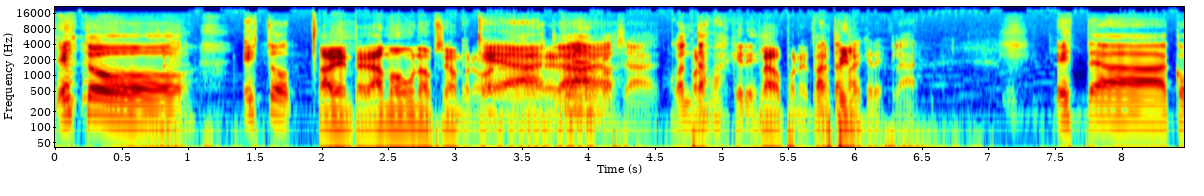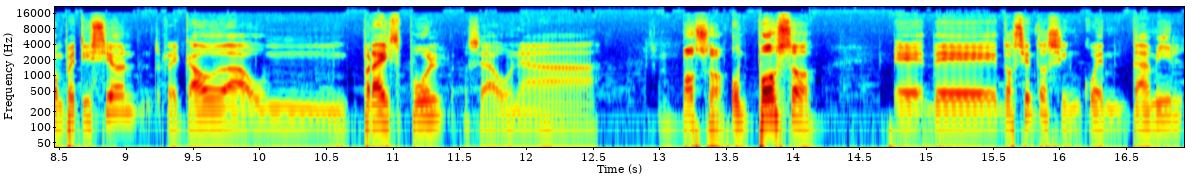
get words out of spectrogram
Esto, esto, Está bien, te damos una opción, pero Sí, bueno. ah, eh, claro, eh, o sea, ¿cuántas pon- más querés? Claro, ponete las ¿Cuántas más querés? Claro. Esta competición recauda un prize pool, o sea, una Un pozo. un pozo eh, de 250 mil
